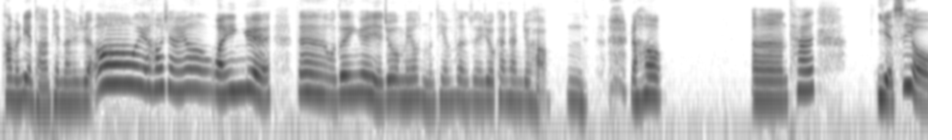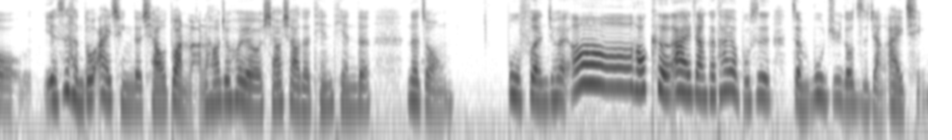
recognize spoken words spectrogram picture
他们练团的片段，就觉得哦，我也好想要玩音乐，但我对音乐也就没有什么天分，所以就看看就好。嗯，然后，嗯，他也是有，也是很多爱情的桥段啦，然后就会有小小的甜甜的那种。部分就会哦，好可爱这样，可他又不是整部剧都只讲爱情，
